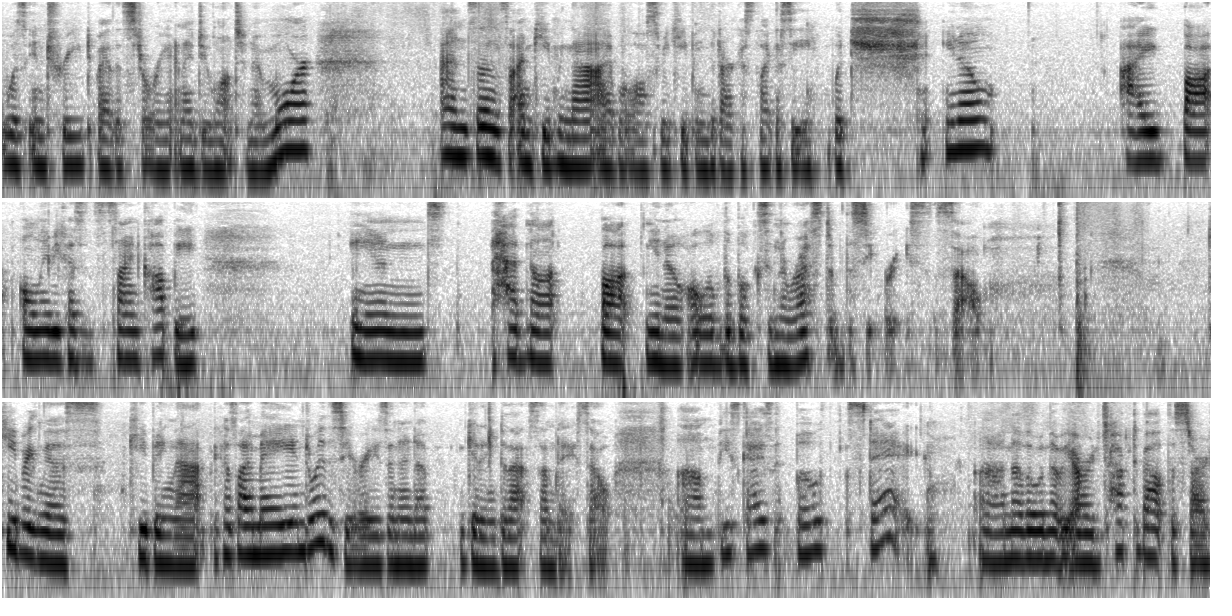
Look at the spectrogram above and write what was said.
was intrigued by the story and I do want to know more. And since I'm keeping that, I will also be keeping The Darkest Legacy, which, you know, I bought only because it's a signed copy and had not bought, you know, all of the books in the rest of the series. So keeping this, keeping that because I may enjoy the series and end up getting to that someday. So um, these guys both stay. Uh, another one that we already talked about, The Star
